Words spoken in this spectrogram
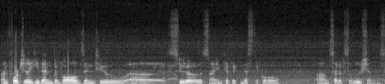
Unfortunately, he then devolves into a pseudo scientific, mystical um, set of solutions.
